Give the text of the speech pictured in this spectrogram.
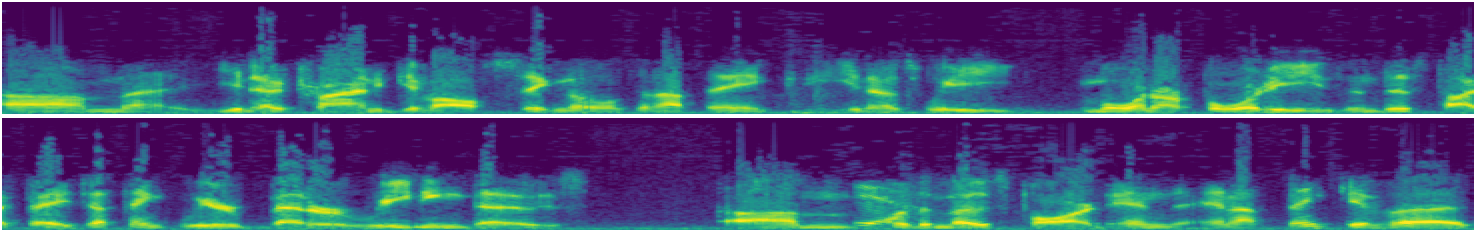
um, you know trying to give off signals, and I think you know as we more in our 40s and this type age, I think we're better reading those um, Yeah. for the most part. And and I think if a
